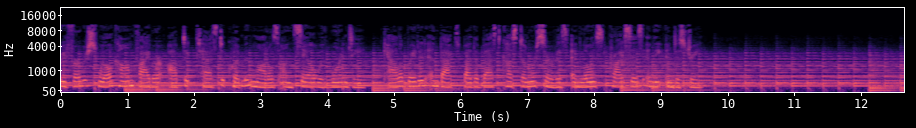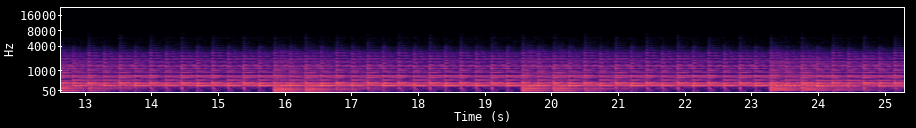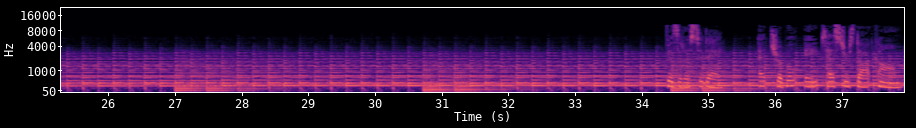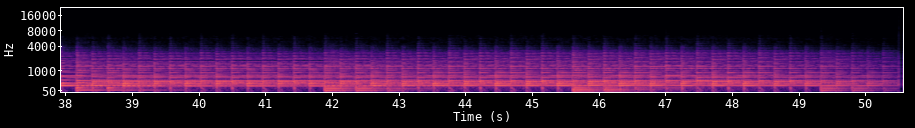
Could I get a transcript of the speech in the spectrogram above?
Refurbished Wilcom fiber optic test equipment models on sale with warranty, calibrated and backed by the best customer service and lowest prices in the industry. Visit us today at AAATesters.com.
